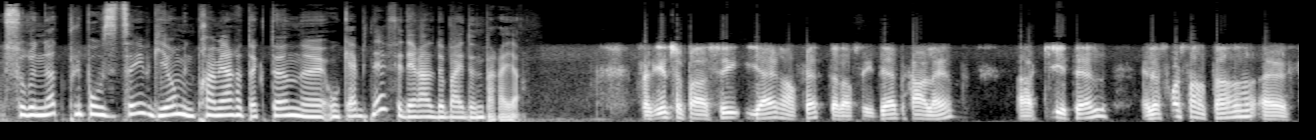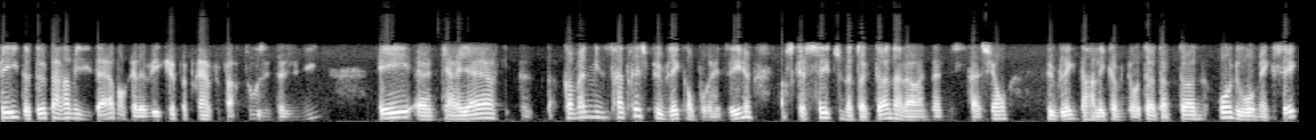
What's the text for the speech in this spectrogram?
sur une note plus positive, Guillaume, une première autochtone euh, au cabinet fédéral de Biden par ailleurs. Ça vient de se passer hier, en fait. Alors, c'est Deb Harland. qui est-elle? Elle a 60 ans, euh, fille de deux parents militaires, donc elle a vécu à peu près un peu partout aux États-Unis, et une carrière euh, comme administratrice publique, on pourrait dire, parce que c'est une autochtone, alors une administration publique dans les communautés autochtones au Nouveau-Mexique.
